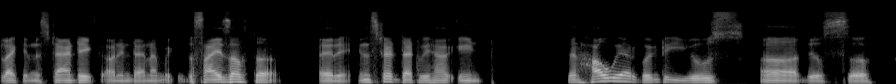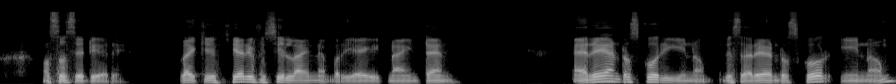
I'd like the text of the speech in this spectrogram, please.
like in static or in dynamic, the size of the array. Instead that we have int. Then how we are going to use uh, this uh, associative array? Like if here, if you see line number 8, 9, 10, array underscore enum, this array underscore enum.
